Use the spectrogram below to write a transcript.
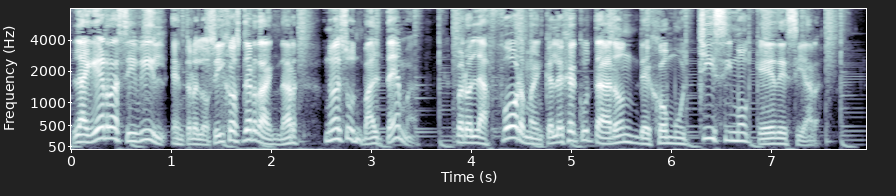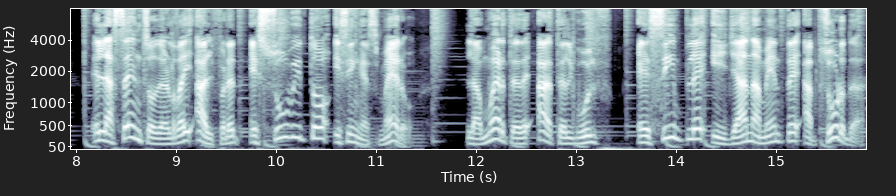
La guerra civil entre los hijos de Ragnar no es un mal tema, pero la forma en que lo ejecutaron dejó muchísimo que desear. El ascenso del rey Alfred es súbito y sin esmero. La muerte de Athelwulf es simple y llanamente absurda,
